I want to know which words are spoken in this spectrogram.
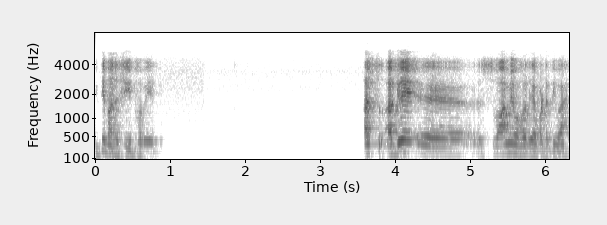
इति मनसि भवेत्। अस्तु, अग्रे स्वामीमहोदय पठति वा?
